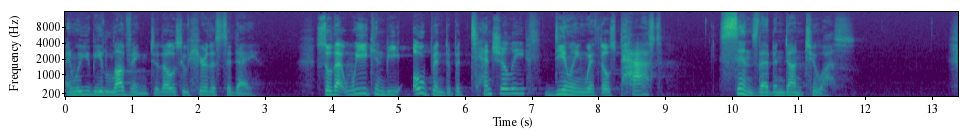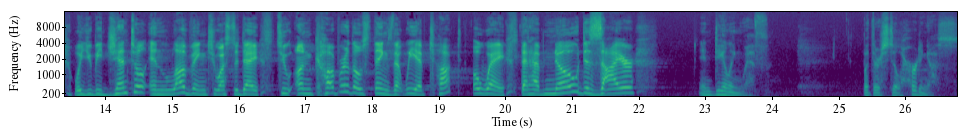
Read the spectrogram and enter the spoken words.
and will you be loving to those who hear this today? So that we can be open to potentially dealing with those past sins that have been done to us. Will you be gentle and loving to us today to uncover those things that we have tucked away, that have no desire in dealing with, but they're still hurting us?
